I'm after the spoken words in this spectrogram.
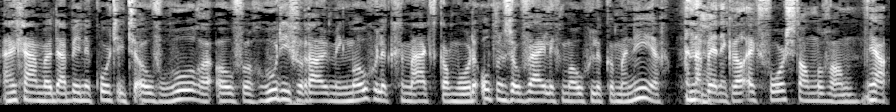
gaan we daar binnenkort iets over horen. Over hoe die verruiming mogelijk gemaakt kan worden op een zo veilig mogelijk manier. En daar ja. ben ik wel echt voorstander van. Ja.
